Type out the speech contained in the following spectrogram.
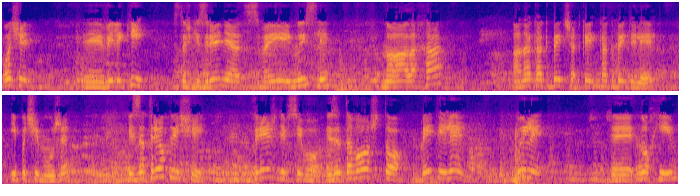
очень э, велики с точки зрения своей мысли, но Аллаха, она как Бет, как Бет Илель, и почему же? Из-за трех вещей. Прежде всего, из-за того, что Бейт Илель были э, Нохим,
